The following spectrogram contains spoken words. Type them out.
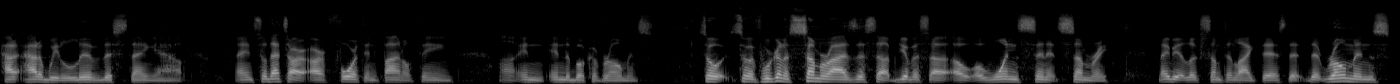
How, how do we live this thing out? And so that's our, our fourth and final theme uh, in, in the book of Romans. So, so if we're going to summarize this up, give us a, a, a, one sentence summary. Maybe it looks something like this that, that Romans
